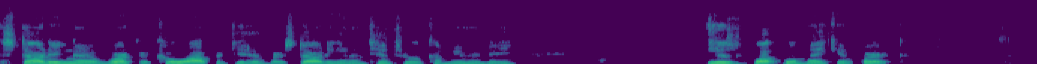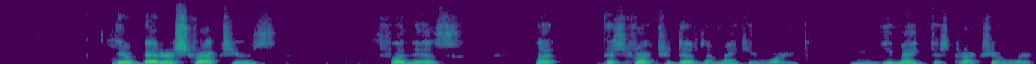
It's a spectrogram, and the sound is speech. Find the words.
starting a worker cooperative or starting an intentional community is what will make it work. There are better structures for this, but the structure doesn't make it work. Mm. You make the structure work.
